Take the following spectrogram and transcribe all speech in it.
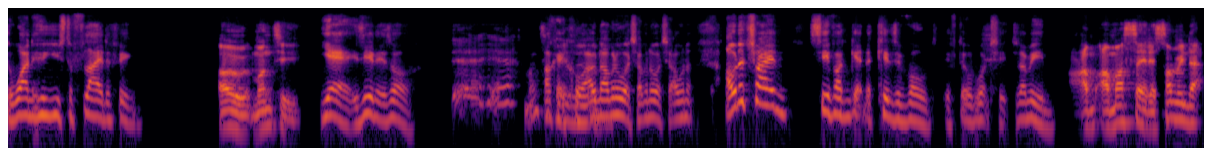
The one who used to fly the thing. Oh, Monty. Yeah, is he in it as well? Yeah, yeah. Monty Okay, cool. I'm, I'm gonna watch. it. I'm gonna watch. it. I wanna. I wanna try and see if I can get the kids involved if they would watch it. Do you know what I mean? I, I must say, there's something that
